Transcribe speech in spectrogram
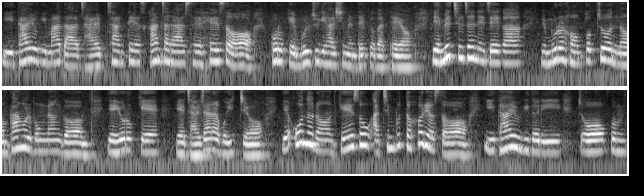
이 다육이마다 잘 상태에서 관찰해서 그렇게 물 주기 하시면 될 것 같아요. 예, 며칠 전에 제가 예, 물을 흠뻑 주었는 방울복랑금 예 요렇게 예잘 자라고 있죠. 예 오늘은 계속 아침부터 흐려서 이 다육이들이 조금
